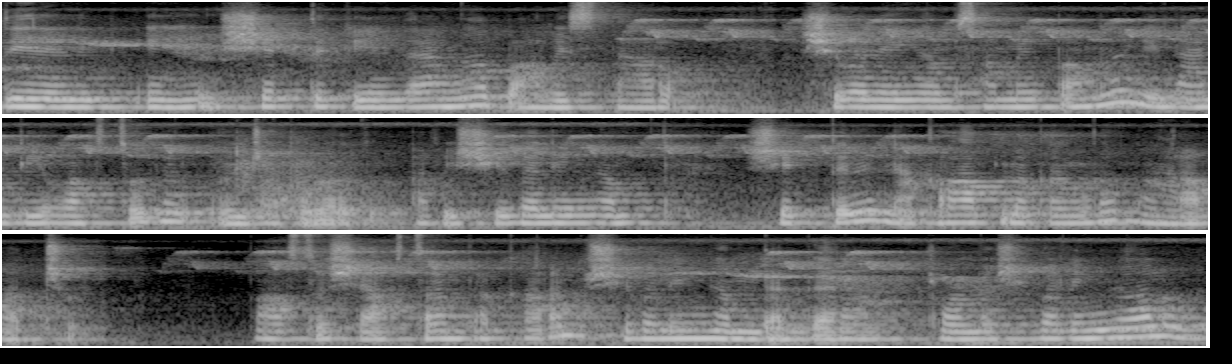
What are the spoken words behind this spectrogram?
దీనిని ఈ శక్తి కేంద్రంగా భావిస్తారు. శివలింగం సమీపంలో ఇలాంటి వస్తువులను ఉంచకూడదు. అవి శివలింగం శక్తిని నకారాత్మకంగా మారవచ్చు. వాస్తుశాస్త్రం ప్రకారం శివలింగం దగ్గర రెండు శివలింగాలు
